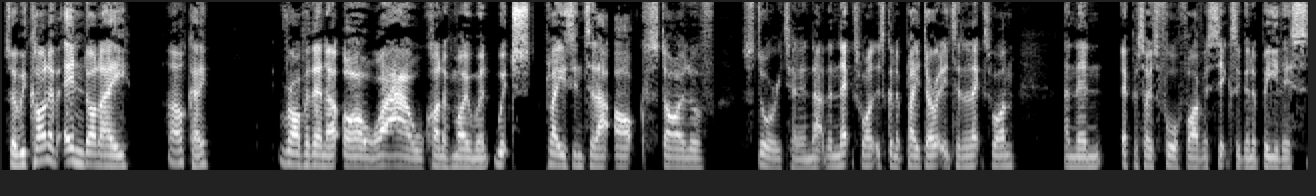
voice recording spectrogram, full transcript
So we kind of end on a oh, okay, rather than a oh wow kind of moment, which plays into that arc style of storytelling. That the next one is going to play directly to the next one, and then episodes four, five, and six are going to be this.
